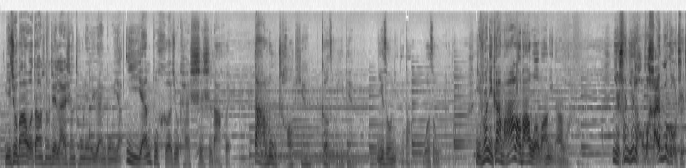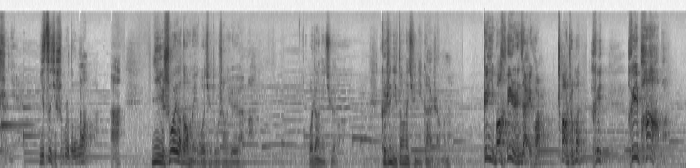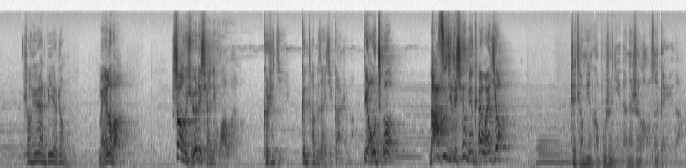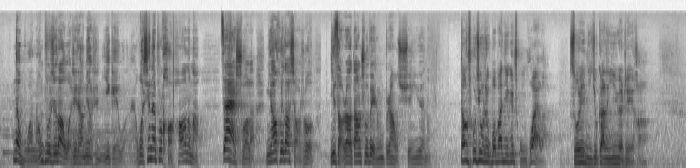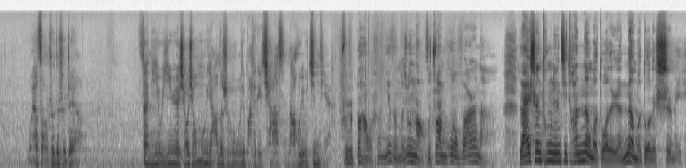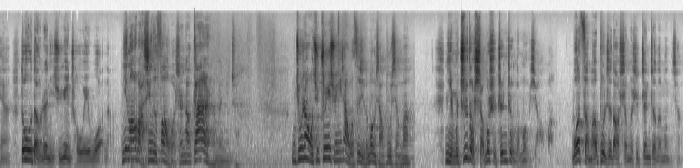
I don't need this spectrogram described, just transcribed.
你就把我当成这来神通灵的员工一样，一言不合就开誓师大会。大路朝天，各走一边，你走你的道，我走我的道。你说你干嘛老把我往你那儿拉？你说你老子还不够支持你，你自己是不是都忘了啊？你说要到美国去读商学院吧，我让你去了吧，可是你到那去你干什么呢？跟一帮黑人在一块儿唱什么黑黑 pop？商学院的毕业证吗？没了吧？上学的钱你花完了，可是你跟他们在一起干什么？飙车，拿自己的性命开玩笑。这条命可不是你的，那是老子给的。那我能不知道我这条命是你给我的？我现在不是好好的吗？再说了，你要回到小时候，你早知道当初为什么不让我去学音乐呢？当初就是我把你给宠坏了，所以你就干了音乐这一行。我要早知道是这样，在你有音乐小小萌芽的时候，我就把它给掐死，哪会有今天？不是爸，我说你怎么就脑子转不过弯呢？来申通灵集团那么多的人，那么多的事，每天都等着你去运筹帷幄呢。你老把心思放我身上干什么？你这，你就让我去追寻一下我自己的梦想，不行吗？你们知道什么是真正的梦想吗？我怎么不知道什么是真正的梦想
